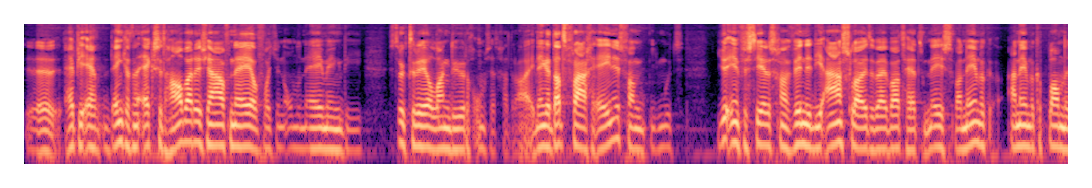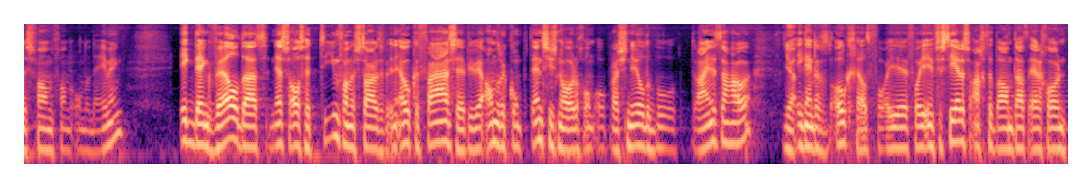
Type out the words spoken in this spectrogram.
Uh, heb je echt, denk je dat een exit haalbaar is, ja of nee? Of wat je een onderneming die structureel langdurig omzet gaat draaien? Ik denk dat dat vraag één is. Van, je moet je investeerders gaan vinden die aansluiten bij wat het meest aannemelijke plan is van, van de onderneming ik denk wel dat, net zoals het team van een start-up, in elke fase heb je weer andere competenties nodig om operationeel de boel draaiende te houden. Ja. Ik denk dat het ook geldt voor je, voor je investeerdersachterban, dat er gewoon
